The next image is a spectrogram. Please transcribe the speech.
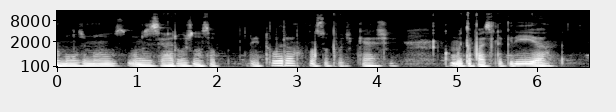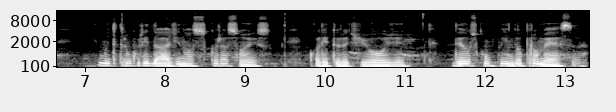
irmãos e irmãs, vamos encerrar hoje nossa leitura, nosso podcast, com muita paz e alegria e muita tranquilidade em nossos corações. Com a leitura de hoje, Deus cumprindo a promessa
